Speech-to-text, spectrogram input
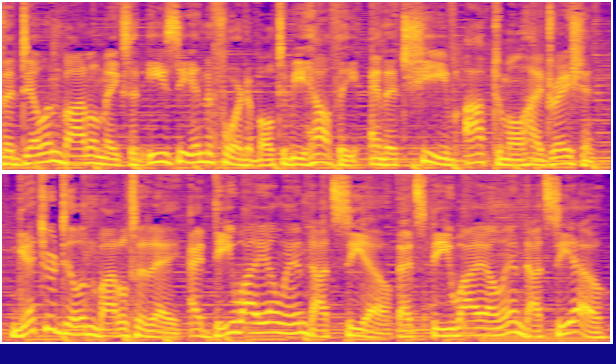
The DYLN bottle makes it easy and affordable to be healthy and achieve optimal hydration. Get your DYLN bottle today at dyln.co. That's dyln.co.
